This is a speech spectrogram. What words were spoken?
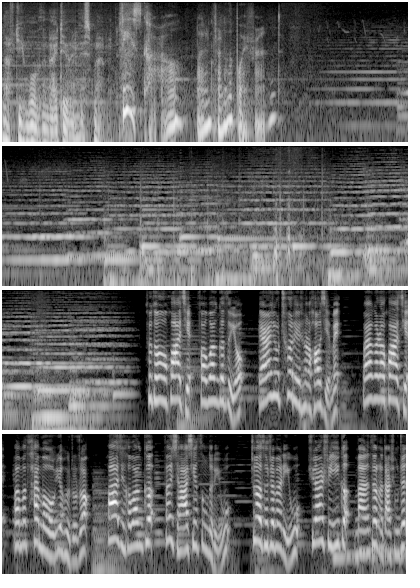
loved you more than I do in this moment. Please, Carl, not in front of the boyfriend. 自从花姐放弯哥自由，两人就彻底成了好姐妹。弯哥让花姐帮忙参谋约会着装，花姐和湾哥分享阿仙送的礼物。这次这份礼物居然是一个满钻的大胸针。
